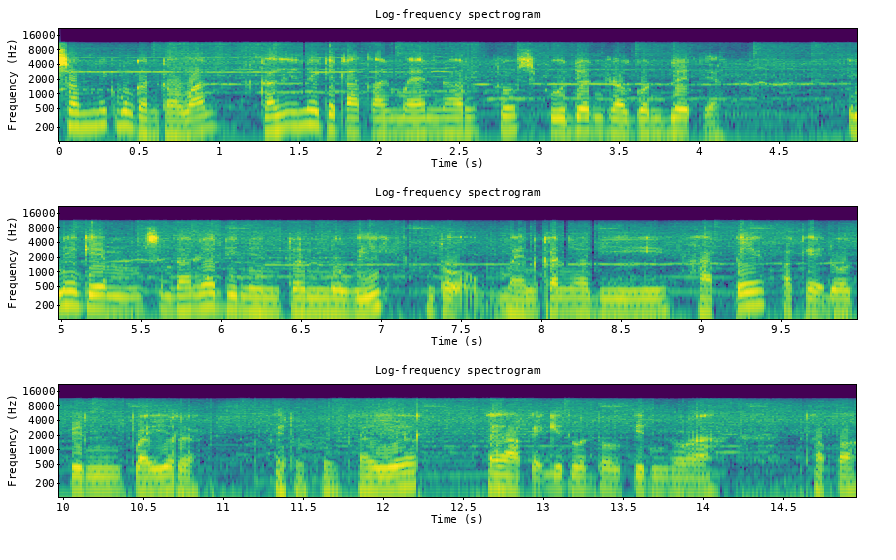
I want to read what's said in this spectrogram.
Assalamualaikum kawan-kawan. Kali ini kita akan main Naruto Shippuden Dragon Blade ya. Ini game sebenarnya di Nintendo Wii Untuk mainkannya di HP pakai Dolphin Player ya. Eh Dolphin Player? Eh ya, kayak gitu lah Dolphin lah. Apa?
